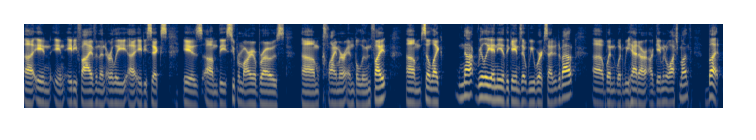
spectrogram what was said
uh, in in 85 and then early uh, 86 is um, the Super Mario Bros. Um, climber and balloon fight. Um, so like not really any of the games that we were excited about uh, when when we had our, our Game and Watch month, but.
